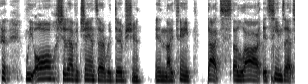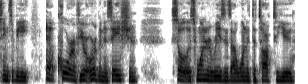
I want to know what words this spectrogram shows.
we all should have a chance at redemption. And I think that's a lot. It seems that seems to be a core of your organization. So it's one of the reasons I wanted to talk to you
